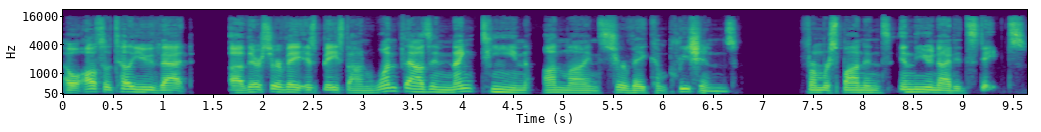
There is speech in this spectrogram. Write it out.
I will also tell you that uh, their survey is based on 1,019 online survey completions from respondents in the United States.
